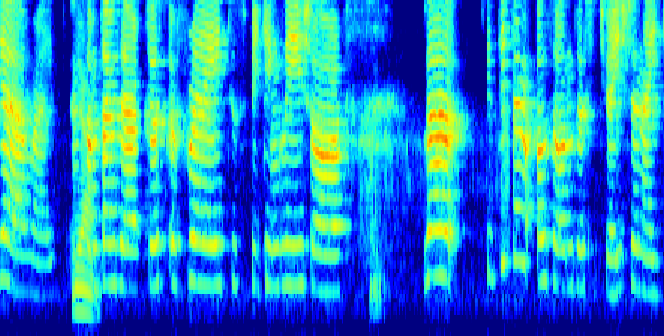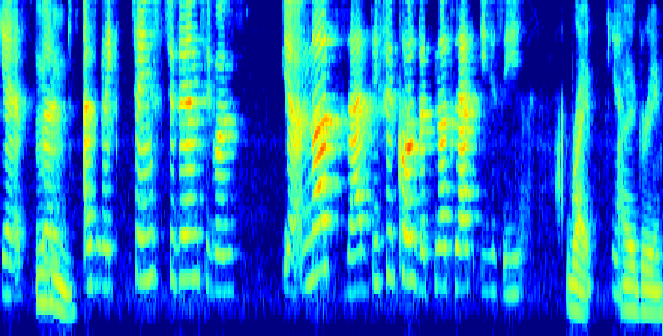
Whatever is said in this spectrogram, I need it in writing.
yeah right and Yeah. sometimes they're just afraid to speak english or the it depends also on the situation i guess Mhm. but as an exchange student it was yeah not that difficult but not that easy Right. Yeah. I agree.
